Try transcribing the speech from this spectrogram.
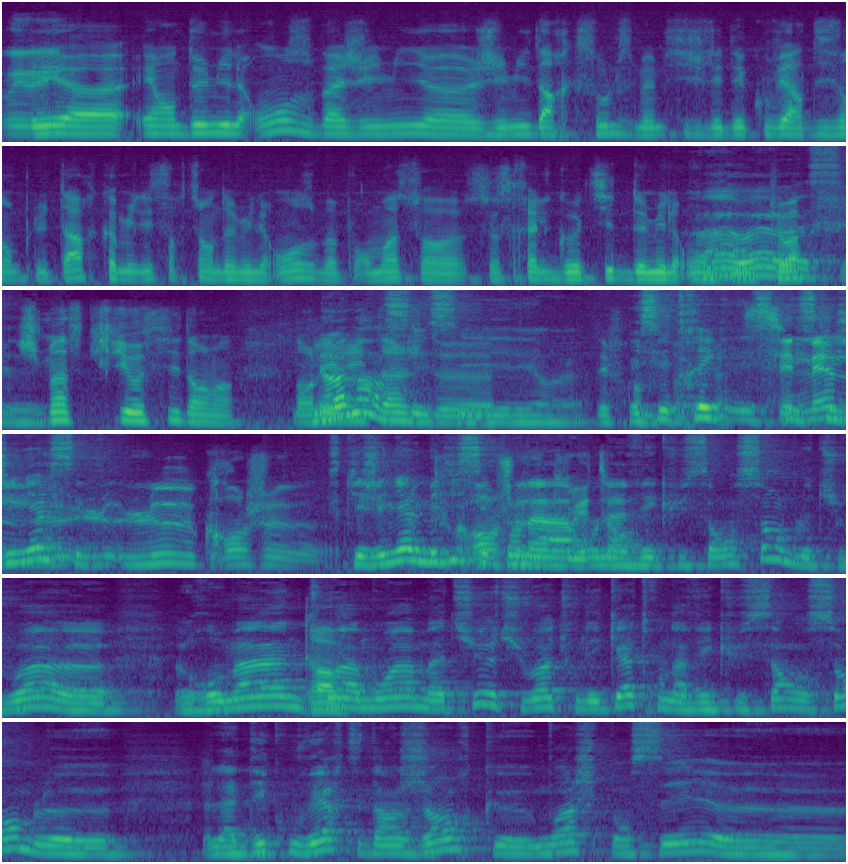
Oui, oui. Et, euh, et en 2011, bah, j'ai mis, euh, j'ai mis Dark Souls, même si je l'ai découvert 10 ans plus tard. Comme il est sorti en 2011, bah, pour moi, ce, ce serait le GOTY de 2011. Ah Donc, ouais, tu vois, ouais, je m'inscris aussi dans, dans Non, non, l'héritage c'est- de, des c'est très. Ce même génial, c'est le, le grand jeu. ce qui est génial, Mehdi, c'est qu'on a, on a vécu ça ensemble. Tu vois, euh, Roman, Grave. toi, moi, Mathieu, tu vois, tous les quatre, on a vécu ça ensemble. euh, la découverte d'un genre que moi, je pensais, euh,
